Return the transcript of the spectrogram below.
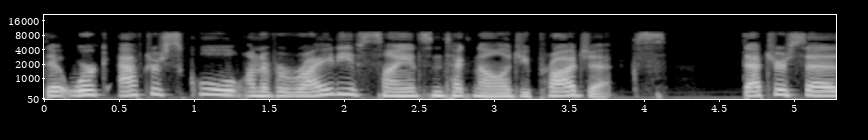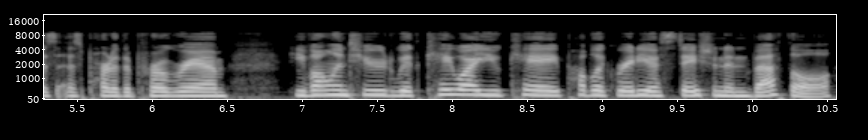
that work after school on a variety of science and technology projects. Thatcher says as part of the program, he volunteered with KYUK public radio station in Bethel,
